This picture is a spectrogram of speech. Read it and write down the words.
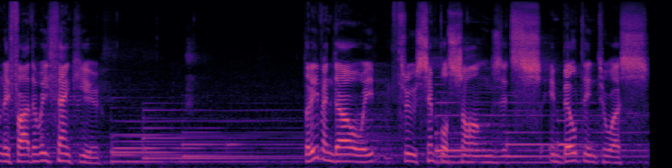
Heavenly Father, we thank you But even though we, through simple songs, it's inbuilt into us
